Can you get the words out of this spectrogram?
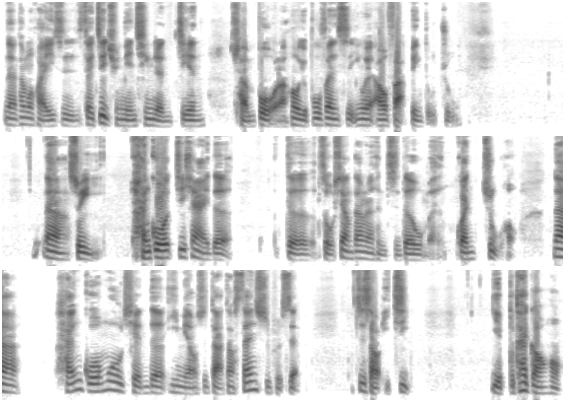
那他们怀疑是在这群年轻人间传播，然后有部分是因为 Alpha 病毒株。那所以韩国接下来的的走向当然很值得我们关注哈。那韩国目前的疫苗是达到三十 percent，至少一剂，也不太高哈，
